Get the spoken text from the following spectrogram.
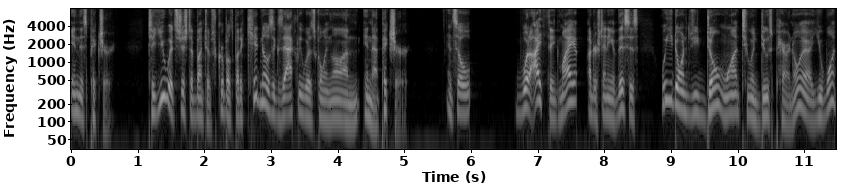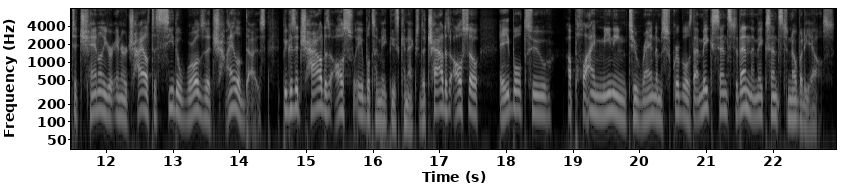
in this picture. To you, it's just a bunch of scribbles, but a kid knows exactly what is going on in that picture. And so, what I think, my understanding of this is what you don't want to do, you don't want to induce paranoia. You want to channel your inner child to see the world as a child does, because a child is also able to make these connections. A child is also able to apply meaning to random scribbles that make sense to them, that make sense to nobody else.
